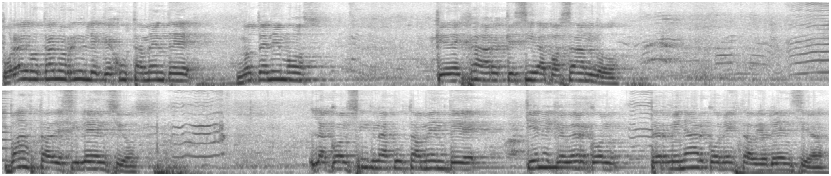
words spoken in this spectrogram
Por algo tan horrible que justamente no tenemos que dejar que siga pasando. Basta de silencios. La consigna justamente tiene que ver con terminar con esta violencia.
